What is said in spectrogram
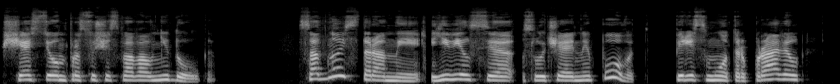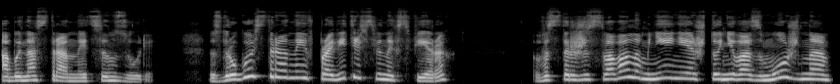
к счастью, он просуществовал недолго. С одной стороны, явился случайный повод, пересмотр правил об иностранной цензуре. С другой стороны, в правительственных сферах восторжествовало мнение, что невозможно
